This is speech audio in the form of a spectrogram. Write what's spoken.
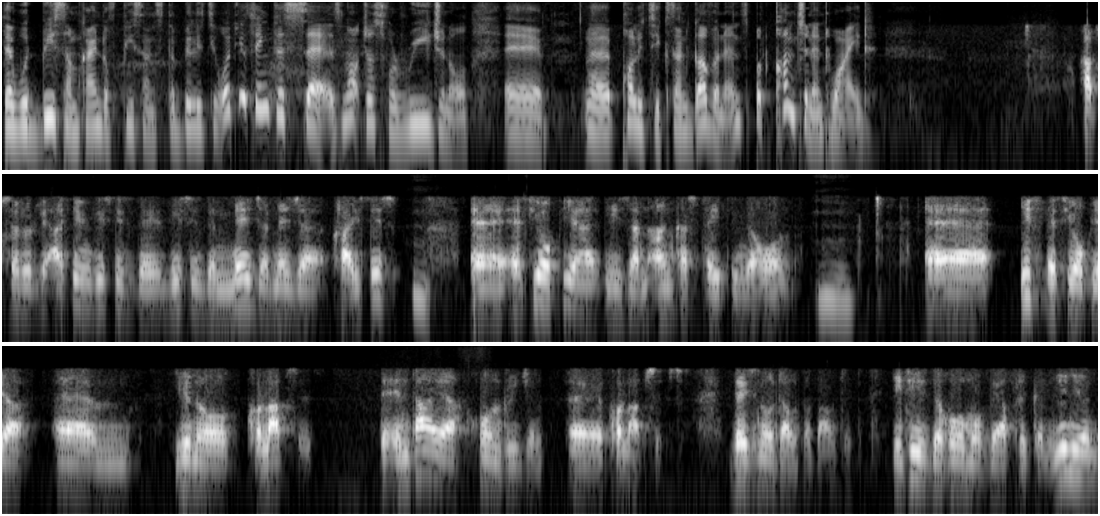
there would be some kind of peace and stability. What do you think this says, not just for regional uh, uh, politics and governance, but continent wide? Absolutely, I think this is the this is the major major crisis. Mm. Uh, Ethiopia is an anchor state in the Horn. Mm. Uh, if Ethiopia, um, you know, collapses, the entire Horn region uh, collapses. There's no doubt about it. It is the home of the African Union.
